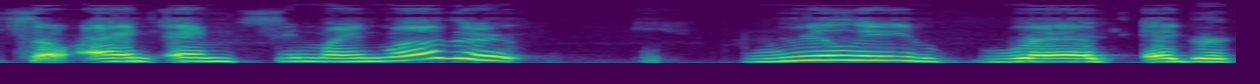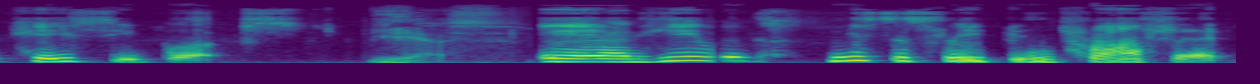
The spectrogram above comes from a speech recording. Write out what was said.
So, and, and see, my mother really read Edgar Cayce books. Yes. And he was, he's the sleeping prophet.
